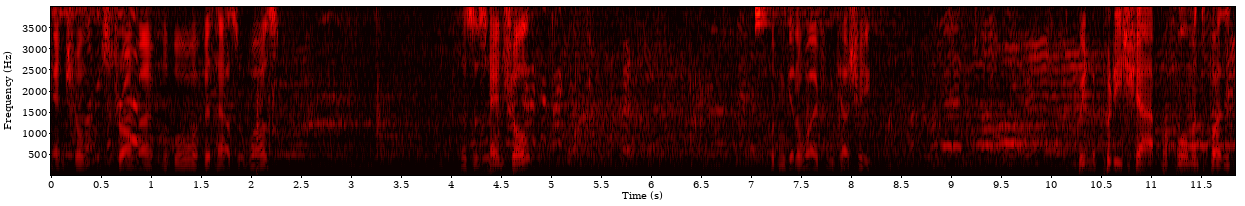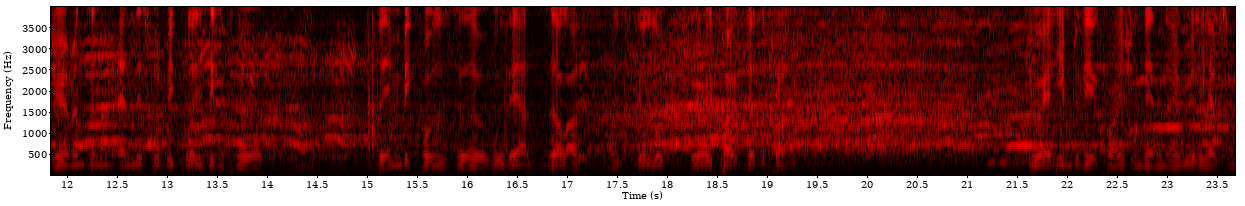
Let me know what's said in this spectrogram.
Hentschel strong over the ball, a bit house it was. This is Hentschel. Couldn't get away from Kashif. It's been a pretty sharp performance by the Germans, and, and this would be pleasing for them because uh, without Zeller, they still look very potent at the front. If you add him to the equation, then they really have some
